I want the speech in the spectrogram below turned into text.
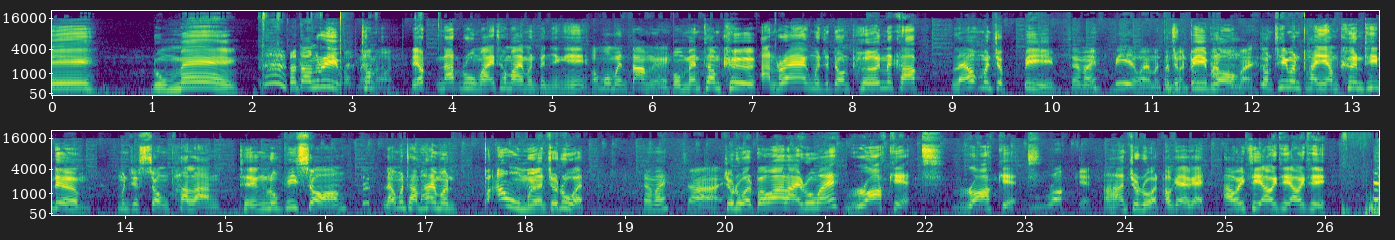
ย ดูแม่งเราต้องรีบตกแน่นอนทำเดี๋ยวนัดรู้ไหมทำไมมันเป็นอย่างนี้เพราะโมเมนตัมไงโมเมนตัมคืออันแรกมันจะโดนพื้นนะครับ แล้วมันจะปีบใช่ไหมบี้ลงไปมันมันจะเหอปีบลงไปตอนที่มันพยายามขึ้นที่เดิม มันจะส่งพลังถึงลูกที่สองแล้วมันทำให้มันเป้าเหมือนจรวดใช่ไหมใช่ จรวดแปลว่าอะไรรู้ไหม rocket rocket rocket อ่าฮะจรวดโอเคโอเคเอาอีกทีเอาอีกทีเอาอีกที ไอ้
